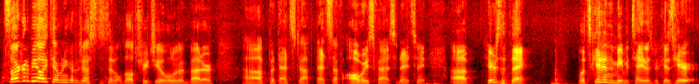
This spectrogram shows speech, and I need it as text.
it's not going to be like that when you go to Justice Dental. They'll treat you a little bit better. Uh, but that stuff, that stuff always fascinates me. Uh, here's the thing. Let's get into the meat potatoes because here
